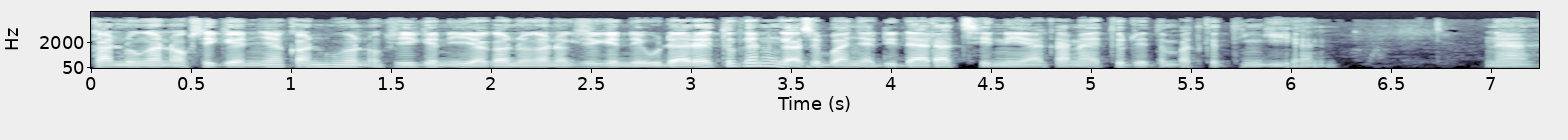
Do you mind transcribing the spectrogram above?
kandungan oksigennya, kandungan oksigen iya kandungan oksigen di udara itu kan nggak sebanyak di darat sini ya karena itu di tempat ketinggian. Nah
